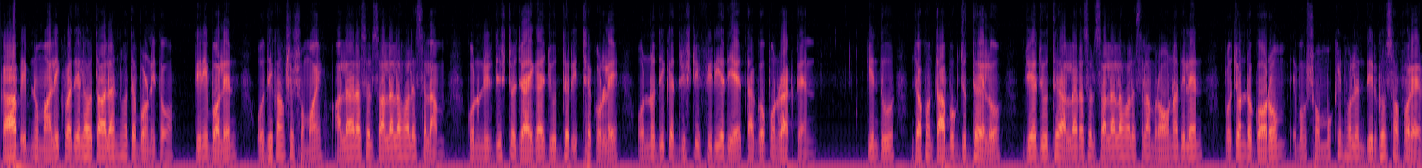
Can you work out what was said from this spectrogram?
কাব ইবনু মালিক রদিল্লাহ তাল্লাহ্ন হতে বর্ণিত। তিনি বলেন, অধিকাংশ সময় আল্লাহ রাসুল সাল্লাহ আলাইসাল্লাম কোনো নির্দিষ্ট জায়গায় যুদ্ধের ইচ্ছে করলে অন্যদিকে দৃষ্টি ফিরিয়ে দিয়ে তা গোপন রাখতেন। কিন্তু যখন তাবুক যুদ্ধ এলো, যে যুদ্ধে আল্লাহ রসুল সাল্লাহ আলাইসাল্লাম রওনা দিলেন, প্রচণ্ড গরম এবং সম্মুখীন হলেন দীর্ঘ সফরের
